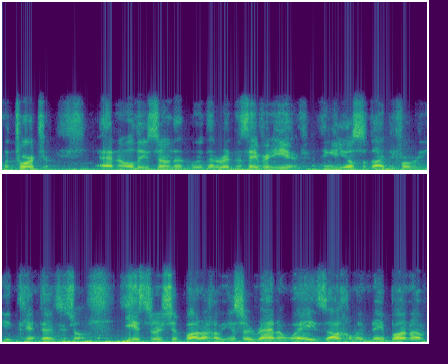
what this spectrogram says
with torture, and all these songs that, were that are written in Sefer Eiv. I think he also died before he came to Israel. Yisro Shebarach, Yisro ran away. Zachum ibn Banav,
